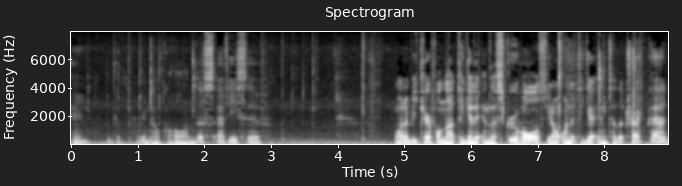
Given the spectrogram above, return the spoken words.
Okay, get the rubbing alcohol on this adhesive. You want to be careful not to get it in the screw holes. You don't want it to get into the trackpad.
